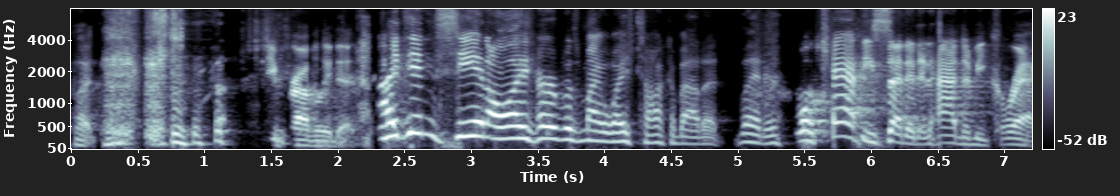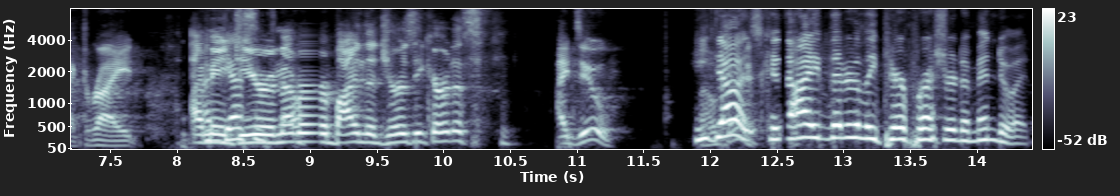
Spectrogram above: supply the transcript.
but she probably did. I didn't see it. All I heard was my wife talk about it later. Well, Kathy said it. It had to be correct, right? I mean, do guessing you so. remember buying the jersey, Curtis? I do. He Okay. does because I literally peer pressured him into it.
